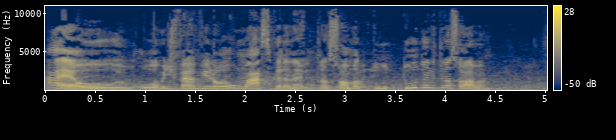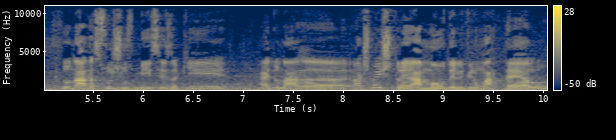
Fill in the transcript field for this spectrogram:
Ah, é, o, o Homem de Ferro virou o máscara, né? Ele transforma tudo, tudo ele transforma. Do nada surge os mísseis aqui, aí do nada. Eu acho meio estranho, a mão dele vira um martelo.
